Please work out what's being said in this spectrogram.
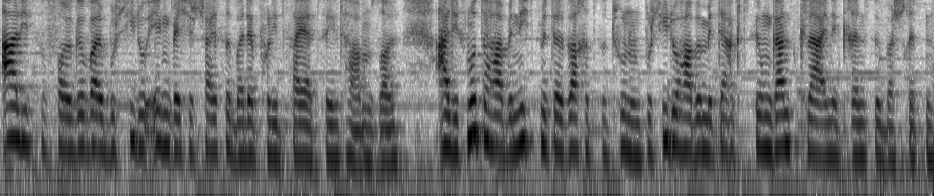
Ali zufolge, weil Bushido irgendwelche Scheiße bei der Polizei erzählt haben soll. Alis Mutter habe nichts mit der Sache zu tun und Bushido habe mit der Aktion ganz klar eine Grenze überschritten.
